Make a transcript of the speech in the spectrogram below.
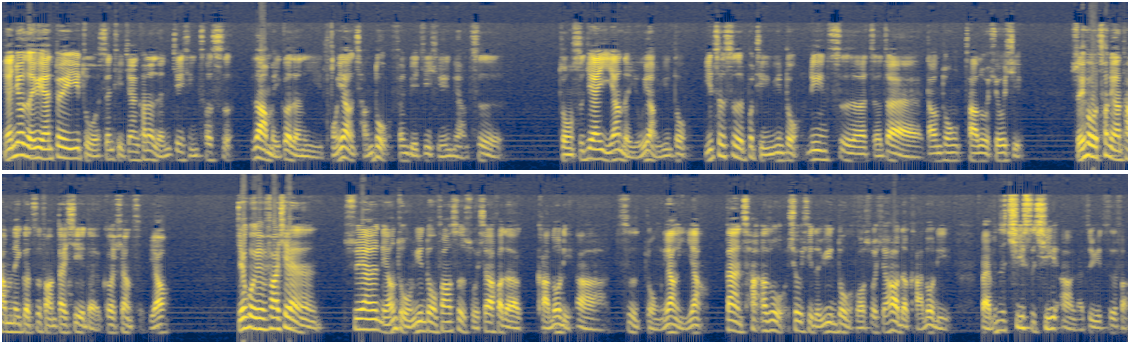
研究人员对一组身体健康的人进行测试，让每个人以同样强度分别进行两次总时间一样的有氧运动，一次是不停运动，另一次则在当中插入休息。随后测量他们那个脂肪代谢的各项指标，结果会发现，虽然两种运动方式所消耗的卡路里啊。是总量一样，但插入休息的运动和所消耗的卡路里百分之七十七啊来自于脂肪，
